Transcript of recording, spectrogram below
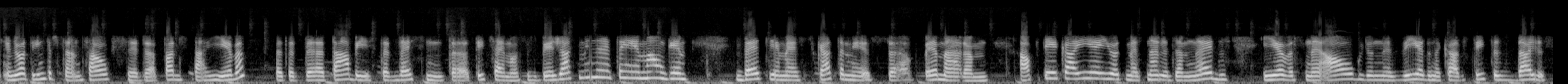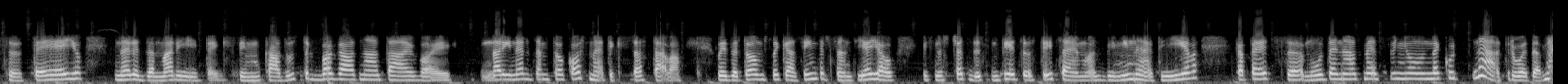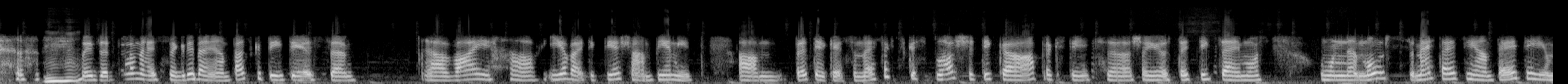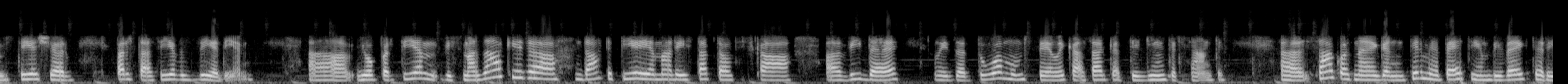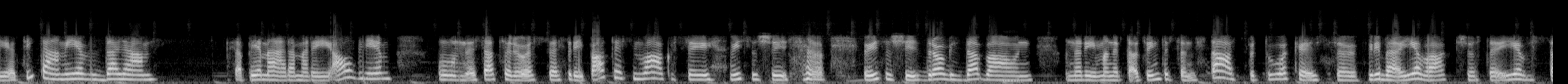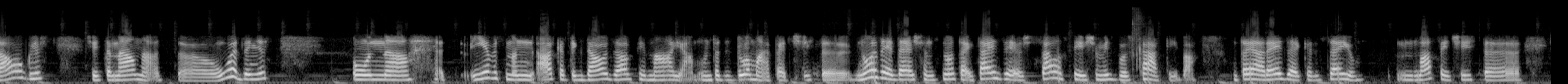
ļoti interesants augs ir uh, parastā ieva. Tad, uh, tā bija starp desmit uh, ticējumos visbiežāk minētajiem augiem, bet, ja mēs skatāmies, uh, piemēram, aptiekā ieejot, mēs neredzam nedz ievas, ne augļu, ne ziedu, nekādas citas daļas tēju, neredzam arī, teiksim, kādu uzturbagātinātāju vai arī neredzam to kosmētikas sastāvā. Līdz ar to mums likās interesanti, ja jau vismaz 45 ticējumos bija minēta ieva, kāpēc uh, mūsdienās mēs viņu nekur neatrodam. mm -hmm. Līdz ar to mēs gribējām paskatīties, uh, vai uh, ievai tik tiešām piemīt um, pretiekais un efekts, kas plaši tika aprakstīts uh, šajos ticējumos. Un uh, mums, mēs taisījām pētījumus tieši ar parastās ievas ziediem. Uh, jo par tiem vismazāk ir uh, dati pieejami arī starptautiskā uh, vidē. Līdz ar to mums tie likās ārkārtīgi interesanti. Uh, sākotnēji gan pirmie pētījumi bija veikti arī ar citām ievas daļām, kā piemēram arī augļiem. Un es atceros, es arī pati esmu vākusi visas šīs, visas šīs drogas dabā, un, un arī man ir tāds interesants stāsts par to, ka es gribēju ievākt šos ievas augļus, šīs melnās uh, odziņas. Un uh, ievas man ārkārtīgi daudz aug pie mājām. Un tad es domāju, pēc šīs uh, noziedēšanas noteikti aiziešu, salasīšu, un viss būs kārtībā. Un tajā reizē, kad es eju mm, lasīt šīs te,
